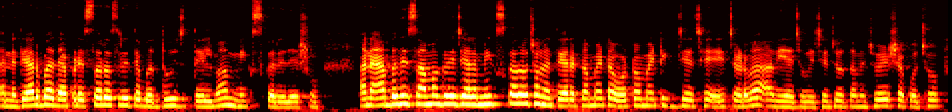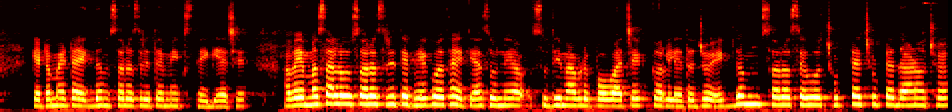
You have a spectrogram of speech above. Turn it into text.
અને ત્યારબાદ આપણે સરસ રીતે બધું જ તેલમાં મિક્સ કરી દઈશું અને આ બધી સામગ્રી જ્યારે મિક્સ કરો છો ને ત્યારે ટમેટા ઓટોમેટિક જે છે એ ચડવા આવ્યા જ હોય છે. જો તમે જોઈ શકો છો કે ટમેટાં એકદમ સરસ રીતે મિક્સ થઈ ગયા છે. હવે મસાલો સરસ રીતે ભેગો થાય ત્યાં સુધી સુધીમાં આપણે પૌવા ચેક કરી લઈએ તો જો એકદમ સરસ એવો છૂટે છૂટે દાણો છે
